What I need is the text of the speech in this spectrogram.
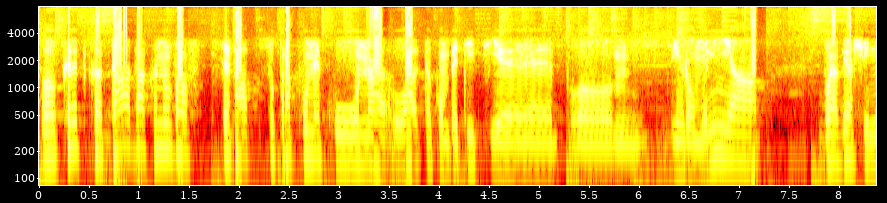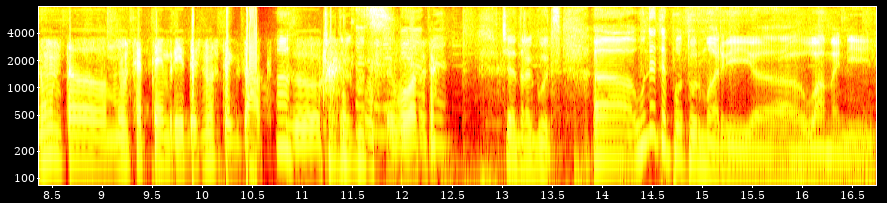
Uh, Cred că da, dacă nu va, se va suprapune cu una, o altă competiție uh, din România, voi avea și nuntă în septembrie, deci nu știu exact Ah, uh, ce drăguț. se vor. Ce drăguț. Uh, unde te pot urmări uh, oamenii?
